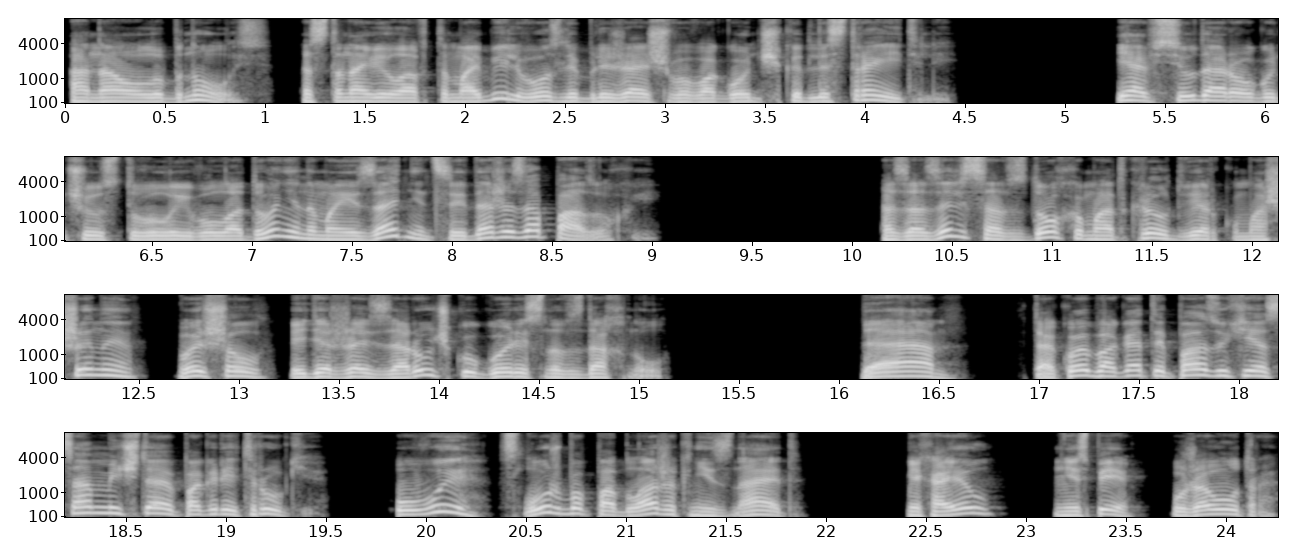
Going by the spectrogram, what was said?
Она улыбнулась, остановила автомобиль возле ближайшего вагончика для строителей. Я всю дорогу чувствовала его ладони на моей заднице и даже за пазухой. Азазель со вздохом открыл дверку машины, вышел и, держась за ручку, горестно вздохнул. «Да, в такой богатой пазухе я сам мечтаю погреть руки. Увы, служба поблажек не знает. Михаил, не спи, уже утро».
